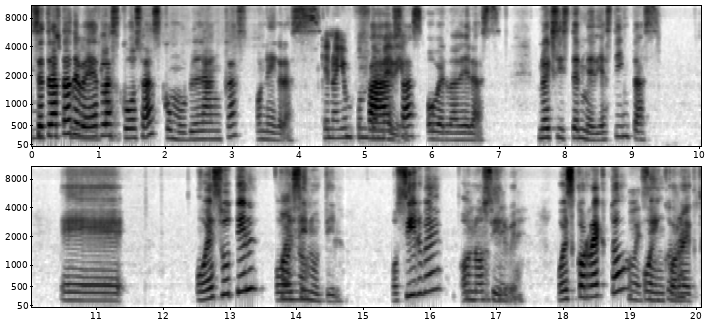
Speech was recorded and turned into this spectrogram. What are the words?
Se trata de ver las cosas como blancas o negras. Que no hay un punto falsas o verdaderas. No existen medias tintas. Eh, o es útil o, es inútil. O sirve o, no, sirve o es correcto o, incorrecto.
